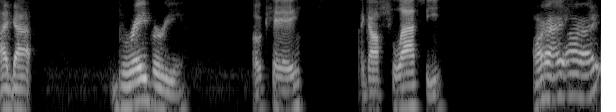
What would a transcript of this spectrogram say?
I got Bravery. Okay. I got Flaaffy. All right. All right.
